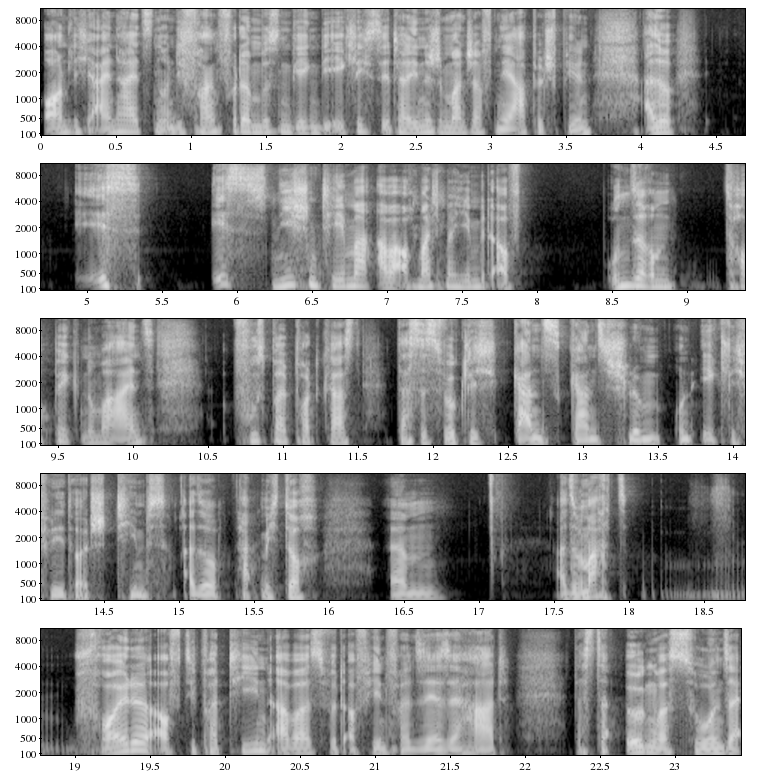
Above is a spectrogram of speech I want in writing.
ordentlich einheizen. Und die Frankfurter müssen gegen die ekligste italienische Mannschaft Neapel spielen. Also ist, ist Nischenthema, aber auch manchmal hier mit auf unserem Topic Nummer eins. Fußball-Podcast, das ist wirklich ganz, ganz schlimm und eklig für die deutschen Teams. Also hat mich doch, ähm, also macht Freude auf die Partien, aber es wird auf jeden Fall sehr, sehr hart, dass da irgendwas zu holen sei.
